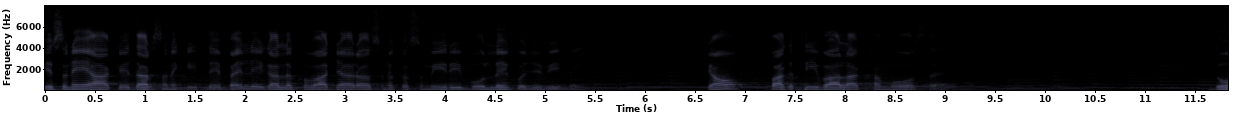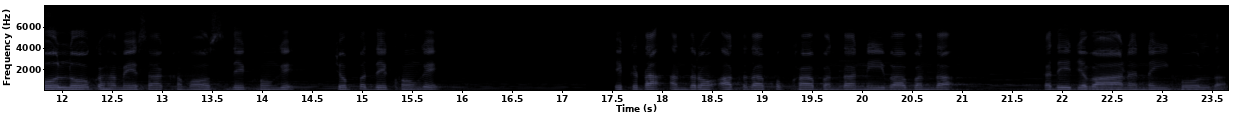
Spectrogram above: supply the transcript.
ਇਸ ਨੇ ਆ ਕੇ ਦਰਸ਼ਨ ਕੀਤੇ, ਪਹਿਲੀ ਗੱਲ ਖਵਾਜਾ ਰੌਸ਼ਨ ਕਸ਼ਮੀਰੀ ਬੋਲੇ ਕੁਝ ਵੀ ਨਹੀਂ। ਕਿਉਂ? ਭਗਤੀ ਵਾਲਾ ਖਮੋਸ ਹੈ। ਦੋ ਲੋਕ ਹਮੇਸ਼ਾ ਖਮੋਸ ਦੇਖੋਗੇ, ਚੁੱਪ ਦੇਖੋਗੇ। ਇੱਕ ਤਾਂ ਅੰਦਰੋਂ ਅੱਤ ਦਾ ਭੁੱਖਾ ਬੰਦਾ, ਨੀਵਾ ਬੰਦਾ ਕਦੇ ਜਵਾਨ ਨਹੀਂ ਖੋਲਦਾ।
